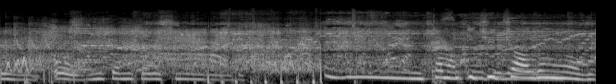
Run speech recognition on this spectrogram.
Oo, oo, Nikon'un savaşını engelledik. Hmm, tamam 2-3 aldım iyi oldu.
